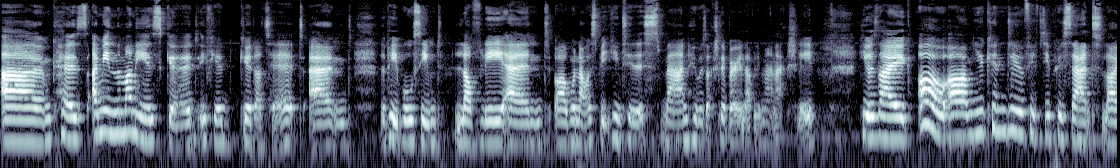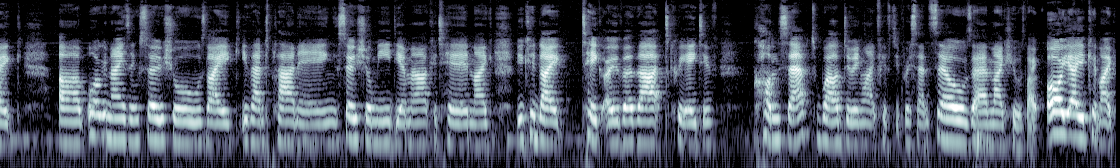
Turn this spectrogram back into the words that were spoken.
Um, because I mean the money is good if you're good at it, and the people seemed lovely. And uh, when I was speaking to this man, who was actually a very lovely man, actually, he was like, "Oh, um, you can do fifty percent like uh, organizing socials, like event planning, social media marketing. Like you could like take over that creative concept while doing like fifty percent sales." And like she was like, "Oh yeah, you can like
